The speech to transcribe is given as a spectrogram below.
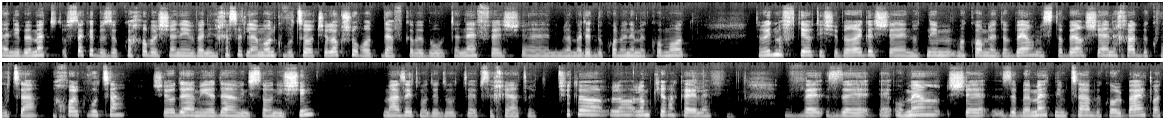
אני באמת עוסקת בזה כל כך הרבה שנים, ואני נכנסת להמון קבוצות שלא קשורות דווקא בבריאות הנפש, אני מלמדת בכל מיני מקומות. תמיד מפתיע אותי שברגע שנותנים מקום לדבר, מסתבר שאין אחד בקבוצה, בכל קבוצה, שיודע מידע מניסיון אישי, מה זה התמודדות אה, פסיכיאטרית. פשוט לא, לא, לא מכירה כאלה. וזה אה, אומר שזה באמת נמצא בכל בית, רק,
